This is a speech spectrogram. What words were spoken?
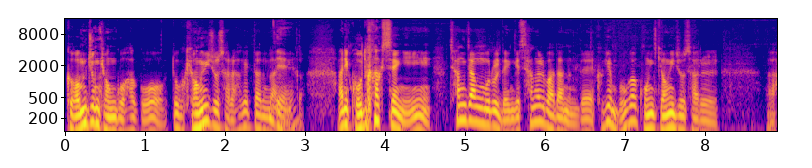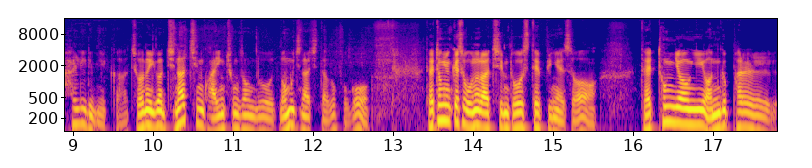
그 엄중 경고하고 또그 경위 조사를 하겠다는 거 네. 아닙니까? 네. 아니 고등학생이 창작물을 낸 게 상을 받았는데 그게 뭐가 경위 조사를 할 일입니까? 저는 이건 지나친 과잉 충성도 너무 지나치다고 보고 대통령께서 오늘 아침 도어 스태핑에서 대통령이 언급할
